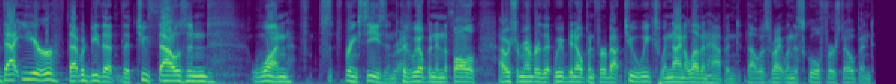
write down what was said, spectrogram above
that year, that would be the, the 2001 f- spring season because Right. we opened in the fall. I always remember that we'd been open for about two weeks when 9 11 happened. That was right when the school first opened.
